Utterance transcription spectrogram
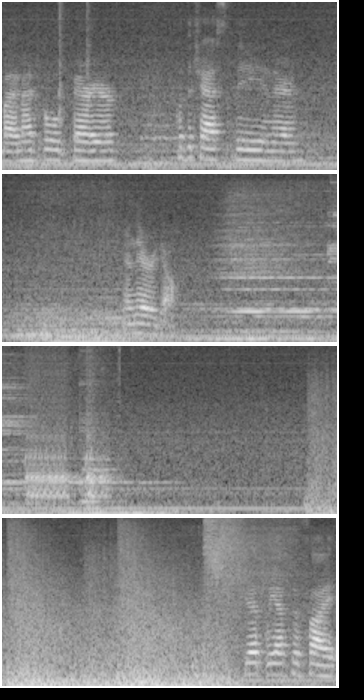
by uh, a magical barrier. Put the chest the in there. And there we go. Yep, we have to fight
